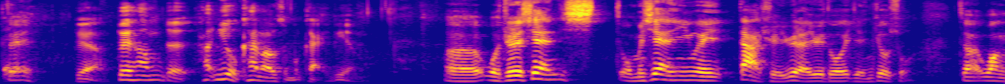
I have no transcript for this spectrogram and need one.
对对啊，对他们的他，你有看到什么改变吗？呃，我觉得现在我们现在因为大学越来越多研究所在往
